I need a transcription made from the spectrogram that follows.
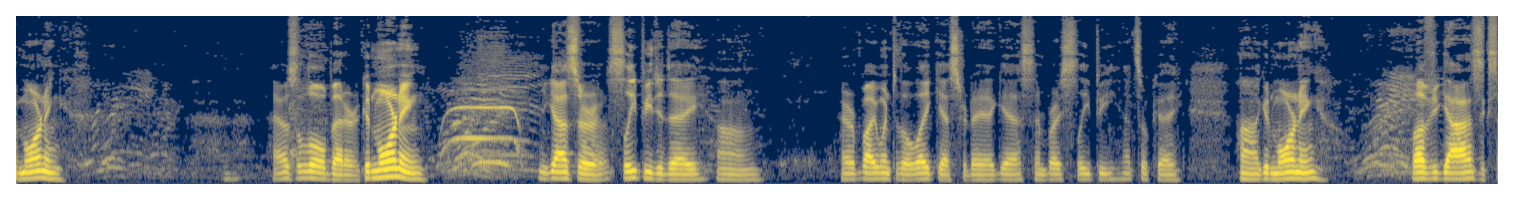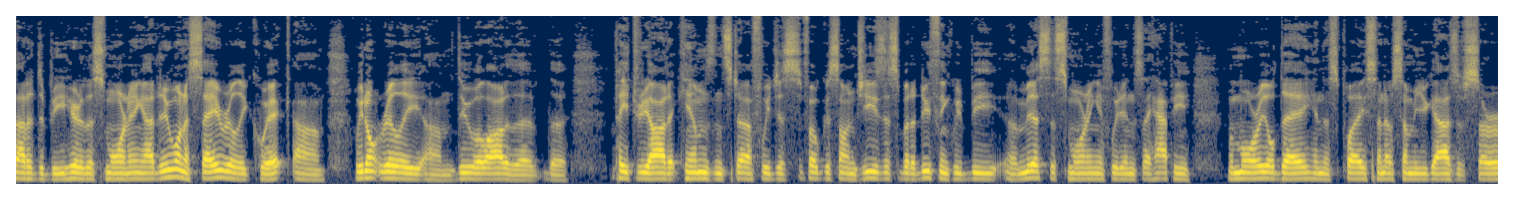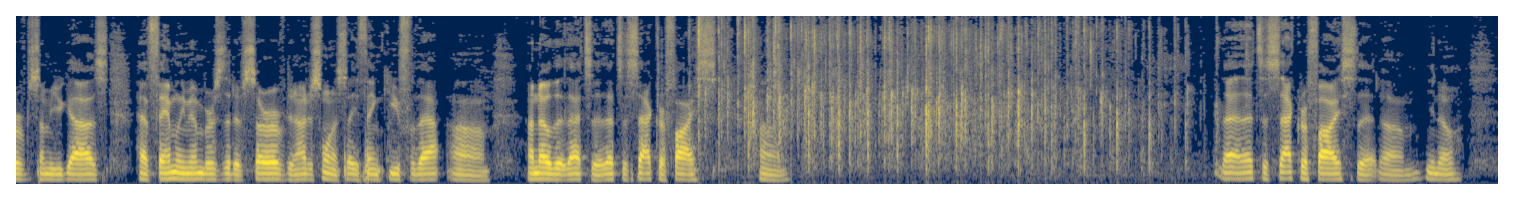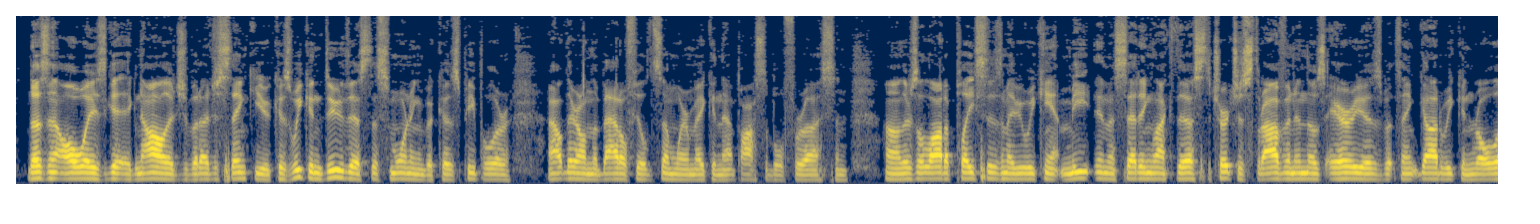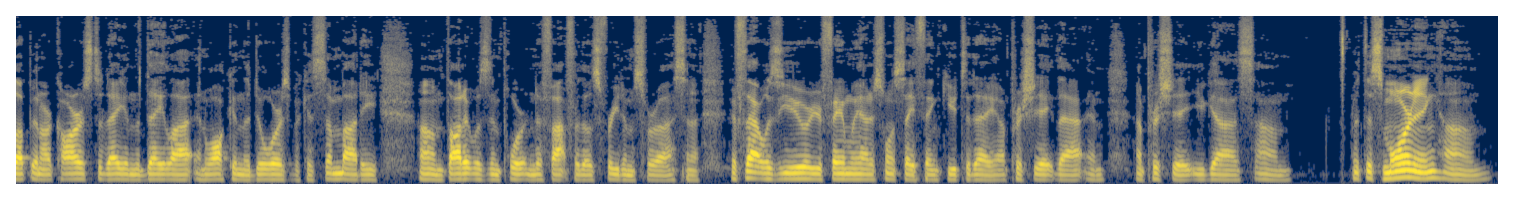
Good morning. That was a little better. Good morning. You guys are sleepy today. Um, everybody went to the lake yesterday, I guess. Everybody's sleepy. That's okay. Uh, good morning. Love you guys. Excited to be here this morning. I do want to say really quick um, we don't really um, do a lot of the, the patriotic hymns and stuff. We just focus on Jesus, but I do think we'd be amiss this morning if we didn't say Happy Memorial Day in this place. I know some of you guys have served, some of you guys have family members that have served, and I just want to say thank you for that. Um, I know that that's a that's a sacrifice. Um, that, that's a sacrifice that um, you know doesn't always get acknowledged, but I just thank you because we can do this this morning because people are out there on the battlefield somewhere making that possible for us. And uh, there's a lot of places maybe we can't meet in a setting like this. The church is thriving in those areas, but thank God we can roll up in our cars today in the daylight and walk in the doors because somebody um, thought it was important to fight for those freedoms for us. And uh, if that was you or your family, I just want to say thank you today. I appreciate that and I appreciate you guys. Um, but this morning, um,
